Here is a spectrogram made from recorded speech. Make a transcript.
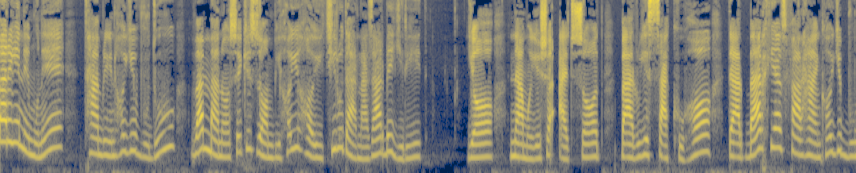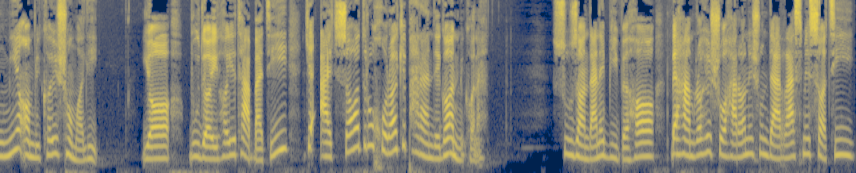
برای نمونه تمرین های ودو و مناسک زامبی های هایتی رو در نظر بگیرید یا نمایش اجساد بر روی سکوها در برخی از فرهنگ های بومی آمریکای شمالی یا بودایی های تبتی که اجساد رو خوراک پرندگان می‌کنن. سوزاندن بیوه ها به همراه شوهرانشون در رسم ساتی،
